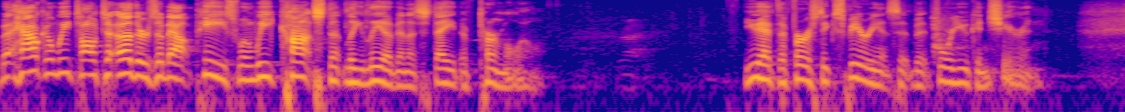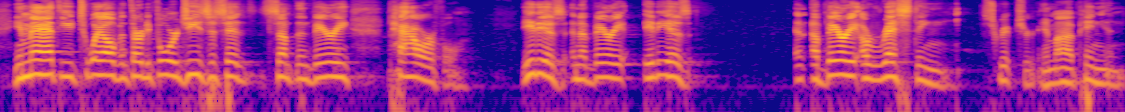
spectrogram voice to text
But how can we talk to others about peace when we constantly live in a state of turmoil? You have to first experience it before you can share it. In Matthew 12 and 34, Jesus said something very powerful. It is in a very it is a very arresting scripture, in my opinion.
